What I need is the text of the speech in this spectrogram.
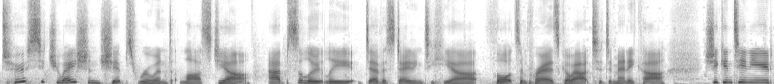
two situationships ruined last year. Absolutely devastating to hear. Thoughts and prayers go out to Domenica. She continued,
